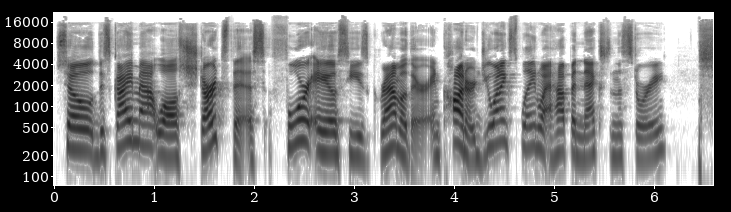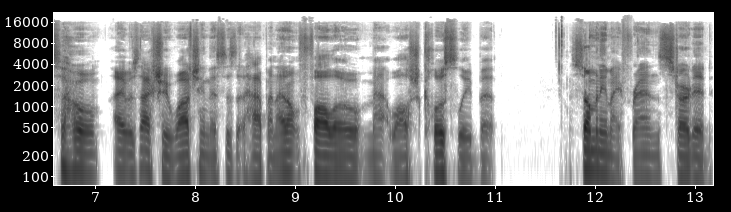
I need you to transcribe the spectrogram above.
So this guy Matt Walsh starts this for AOC's grandmother. And Connor, do you want to explain what happened next in the story? So I was actually watching this as it happened. I don't follow Matt Walsh closely, but so many of my friends started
